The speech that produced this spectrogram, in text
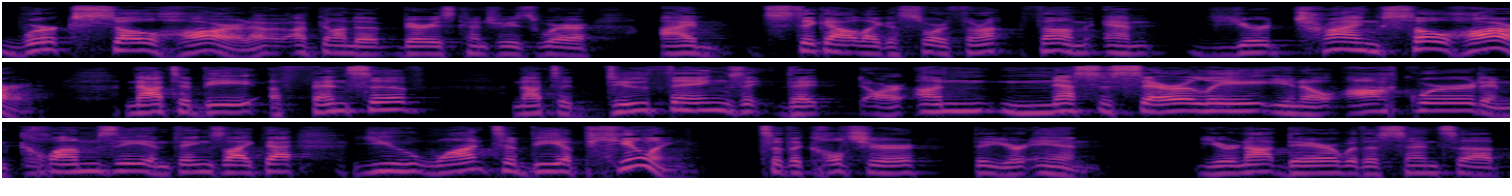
work so hard. I've gone to various countries where I stick out like a sore thumb, and you're trying so hard not to be offensive, not to do things that, are unnecessarily, you know, awkward and clumsy and things like that. You want to be appealing to the culture that you're in. You're not there with a sense of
